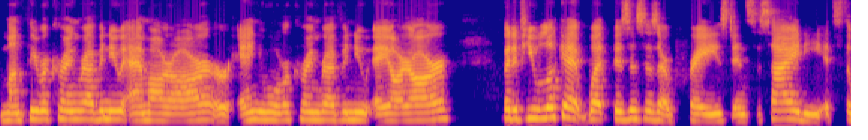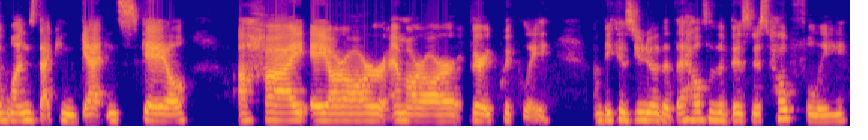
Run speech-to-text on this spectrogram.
monthly recurring revenue, MRR, or annual recurring revenue, ARR. But if you look at what businesses are praised in society, it's the ones that can get and scale a high ARR or MRR very quickly because you know that the health of the business hopefully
